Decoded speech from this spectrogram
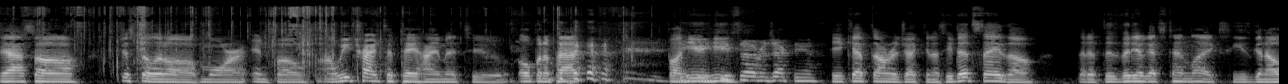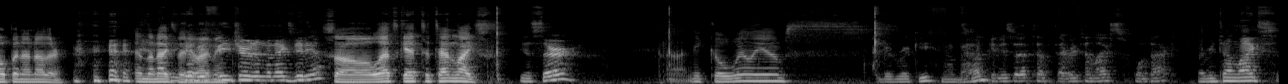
Yeah, so just a little more info. Uh, we tried to pay Jaime to open a pack, but he he he, keeps uh, rejecting us. he kept on rejecting us. He did say though that if this video gets 10 likes, he's gonna open another in the next It video. could I be mean, featured in the next video. so let's get to 10 likes. Yes, sir. Uh, Nico Williams. Good rookie. Not Yeah, bad. PD said 10, every 10 likes, one pack. Every 10 likes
